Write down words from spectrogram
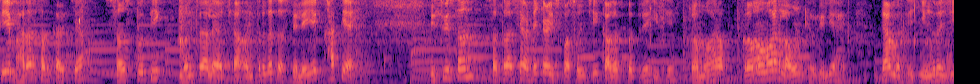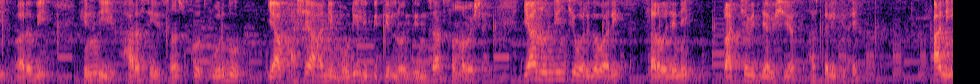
ते भारत सरकारच्या सांस्कृतिक मंत्रालयाच्या अंतर्गत असलेले एक खाते आहे. इसवी सन सतराशे अठ्ठेचाळीसपासूनची कागदपत्रे इथे क्रमवार क्रमवार लावून ठेवलेली आहेत. त्यामध्ये इंग्रजी अरबी हिंदी फारसी संस्कृत उर्दू या भाषा आणि मोडी लिपीतील नोंदींचा समावेश आहे. या नोंदींची वर्गवारी सार्वजनिक प्राच्यविद्याविषयक हस्तलिखिते आणि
